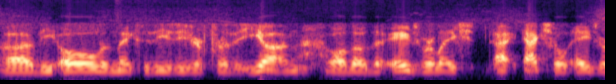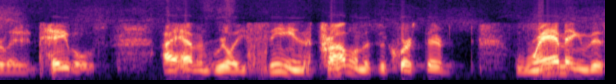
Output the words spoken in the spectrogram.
uh, the old and makes it easier for the young. Although the age relation, actual age-related tables, I haven't really seen. The problem is, of course, they're ramming this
